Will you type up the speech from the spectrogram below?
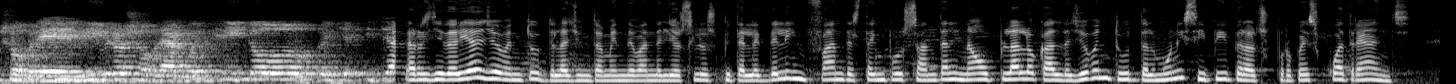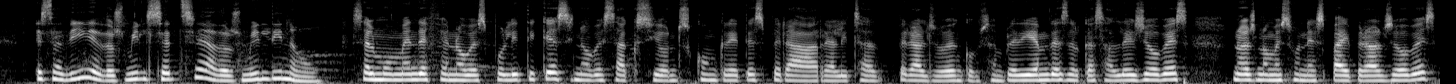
sobre libros, sobre algo escrito. Ya... La regidoria de joventut de l'Ajuntament de Vandellós i l'Hospitalet de l'Infant està impulsant el nou pla local de joventut del municipi per als propers 4 anys és a dir, de 2016 a 2019. És el moment de fer noves polítiques i noves accions concretes per a realitzar per al jovent. Com sempre diem, des del Casal de Joves no és només un espai per als joves,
